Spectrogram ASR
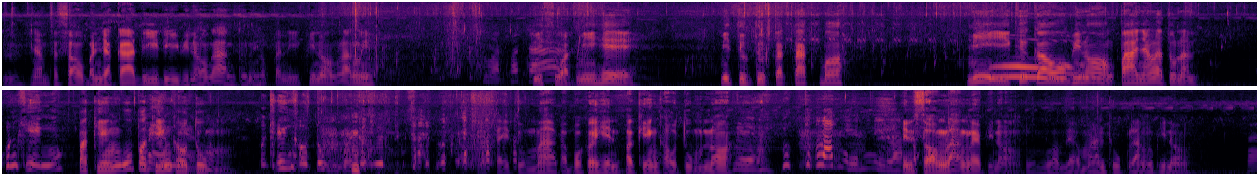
อืมย่ำเสาๆบรรยากาศดีดีๆพี่น้องอ่างตัวนี้ลบกันอีกพี่น้องหลังนี่สวดพระจ้ามีสวดมีเฮมีตึกตึกตักตักๆบ่มีอีกคือเก่าพี่น้องปลาหยังล่ะตัวนั้น คุณเข่งปลาเข็งอู้ปลาเข็งแม่นๆเขาตุ่มปลาเข่งเขาตุ่มกันก็คือกันใส่ตุ่มมากกับบ่เคยเห็นปลาเข็งเขาตุ่มเนาะแม่กำลัง เห็นนี่ละเห็นสองหลังแหละพี่น้องรวมๆแล้วมันถูกหลังพี่น้องใช่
